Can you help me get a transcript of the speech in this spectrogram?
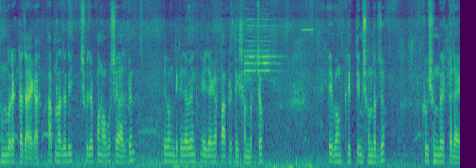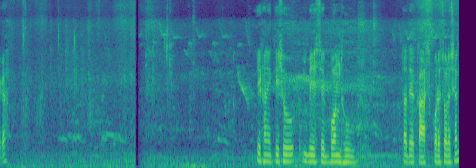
সুন্দর একটা জায়গা। আপনারা যদি সুযোগ পান অবশ্যই আসবেন এবং দেখে যাবেন এই জায়গার প্রাকৃতিক সৌন্দর্য এবং কৃত্রিম সৌন্দর্য। খুবই সুন্দর একটা জায়গা। এখানে কিছু বিএসএফ বন্ধু তাদের কাজ করে চলেছেন।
